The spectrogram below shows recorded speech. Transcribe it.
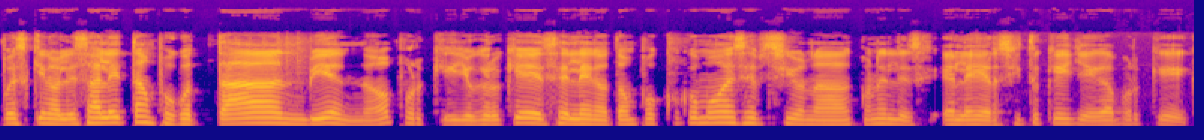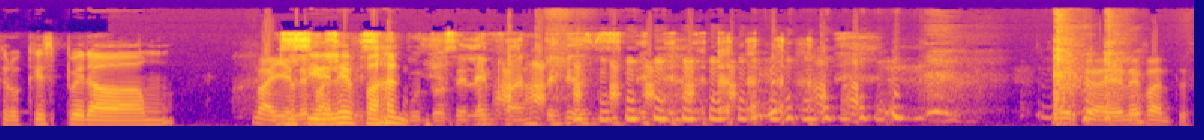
pues que no le sale tampoco tan bien, ¿no? Porque yo creo que se le nota un poco como decepcionada con el, el ejército que llega porque creo que esperaba No hay elefantes. Putos elefantes. Porque no hay elefantes,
